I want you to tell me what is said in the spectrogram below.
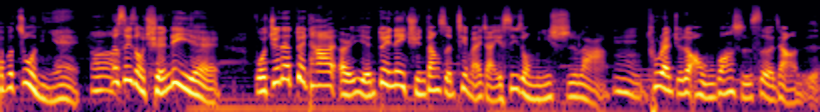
要不做你哎，那是一种权利耶。我觉得对他而言，对那群当时的 team 来讲，也是一种迷失啦。嗯，突然觉得哦，五光十色这样子。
